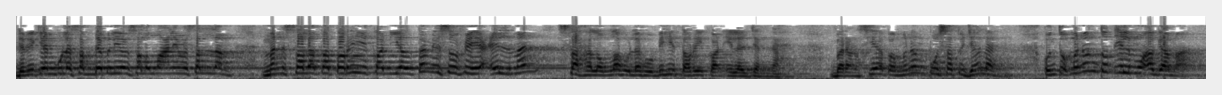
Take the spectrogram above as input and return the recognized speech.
Demikian pula sabda beliau sallallahu alaihi wasallam, "Man salaka tariqan yaltamisu fihi ilman, sahalallahu lahu bihi tariqan ilal jannah." Barang siapa menempuh satu jalan untuk menuntut ilmu agama,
